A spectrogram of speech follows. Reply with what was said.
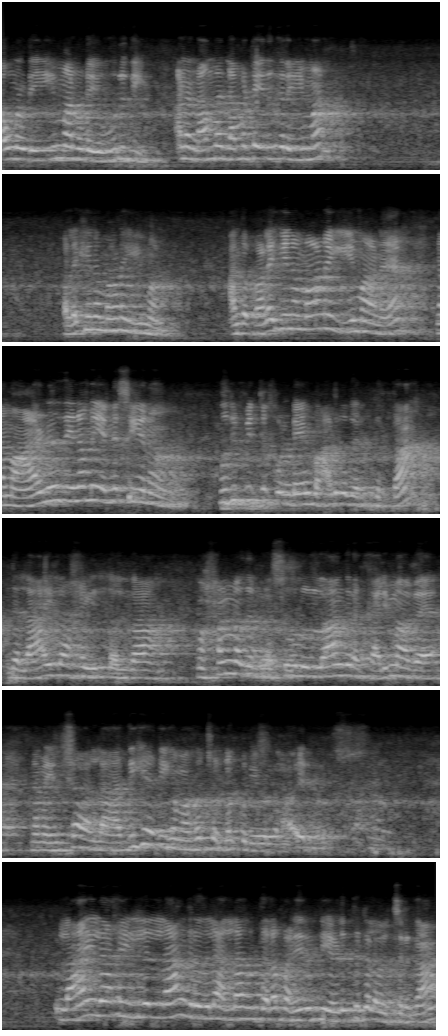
அவங்களுடைய ஈமானுடைய உறுதி. ஆனால் நம்ம நம்மகிட்ட இருக்கிற ஈமான் பலகீனமான ஈமான். அந்த பலகீனமான ஈமானை நம்ம அணுதினமும் என்ன செய்யணும்? புதுப்பித்து கொண்டே வாழ்வதற்குத்தான் இந்த லாயிலாக இல்லல்லா முகமது ரசூலுல்லாங்கிற கலிமாவை நம்ம இன்ஷா அல்லா அதிக அதிகமாக சொல்லக்கூடியவர்களாக இருக்கணும். லாயிலாக இல்லல்லாங்கிறதுல அல்லாஹு தலா பன்னிரெண்டு எழுத்துக்களை வச்சுருக்கான்.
